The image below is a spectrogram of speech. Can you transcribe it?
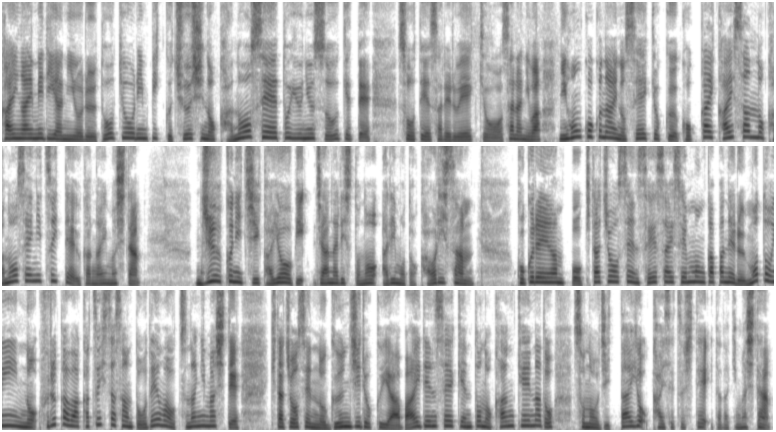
海外メディアによる東京オリンピック中止の可能性というニュースを受けて、想定される影響、さらには日本国内の政局、国会解散の可能性について伺いました。19日火曜日、ジャーナリストの有本香里さん。国連安保北朝鮮制裁専門家パネル元委員の古川勝久さんとお電話をつなぎまして、北朝鮮の軍事力やバイデン政権との関係など、その実態を解説していただきました。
